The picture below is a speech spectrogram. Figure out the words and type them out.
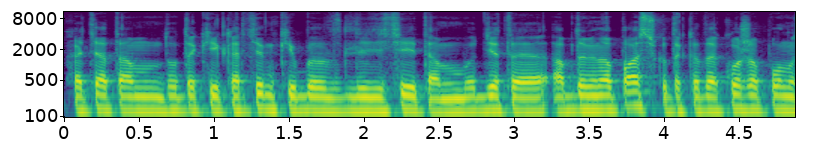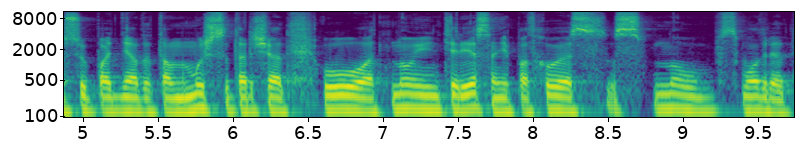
Хотя там ну, такие картинки были для детей детей там где-то абдоминопластику, это когда кожа полностью поднята, там мышцы торчат. Вот, ну, интересно, они подходят, с, ну, смотрят.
